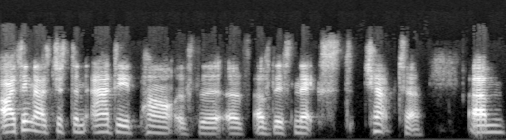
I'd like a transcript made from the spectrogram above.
I think that's just an added part of the of of this next chapter. Um,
